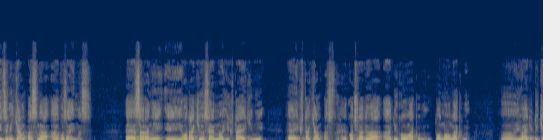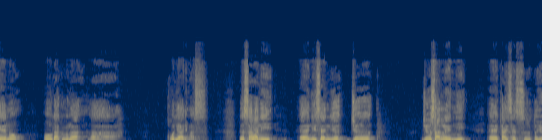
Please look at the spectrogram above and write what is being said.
和泉キャンパスがございます。えーさらに、小田急線の生田駅に、えー生田キャンパス。えーこちらでは、理工学部と農学部、いわゆる理系の学部が、あここにあります。で、さらに、えー2013年に、えー開設するとい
